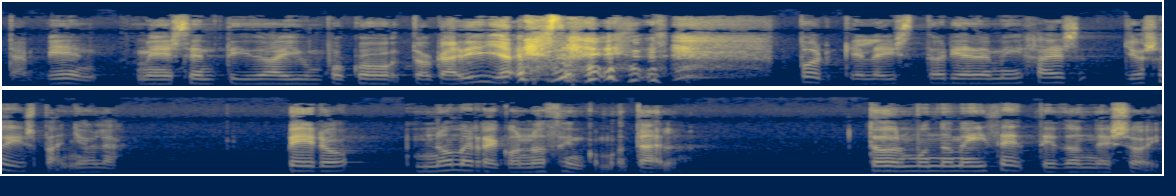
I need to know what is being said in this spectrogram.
también me he sentido ahí un poco tocadilla, porque la historia de mi hija es, yo soy española, pero no me reconocen como tal. Todo el mundo me dice, ¿de dónde soy?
